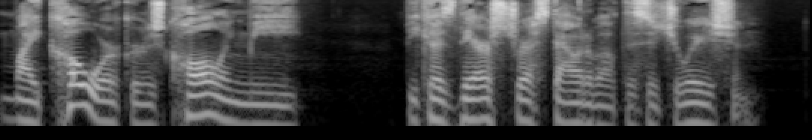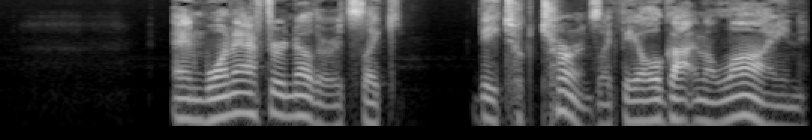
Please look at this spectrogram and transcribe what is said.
my coworkers calling me because they're stressed out about the situation and one after another it's like they took turns, like they all got in a line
